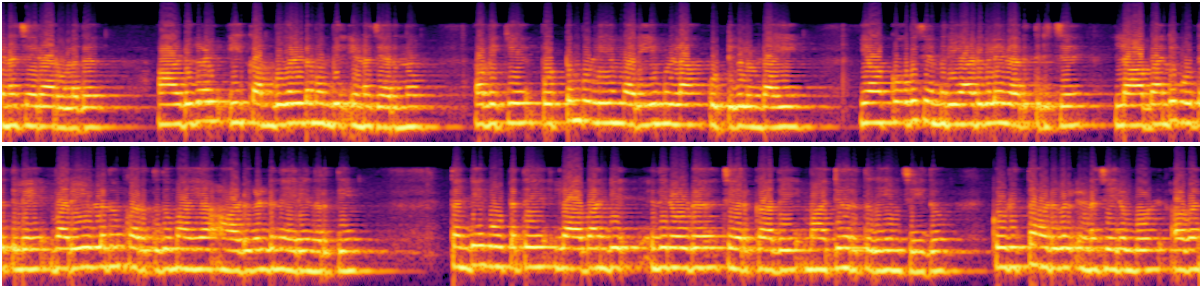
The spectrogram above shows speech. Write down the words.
ഇണചേരാറുള്ളത്. ആടുകൾ ഈ കമ്പുകളുടെ മുമ്പിൽ ഇണചേർന്നു. അവയ്ക്ക് പൊട്ടും പുള്ളിയും വരയുമുള്ള കുട്ടികളുണ്ടായി. യാക്കോബ് ചെമ്മരിയാടുകളെ വേർതിരിച്ച് ലാബാന്റെ കൂട്ടത്തിലെ വരയുള്ളതും കറുത്തതുമായ ആടുകളുടെ നേരെ നിർത്തി. തന്റെ കൂട്ടത്തെ ലാബാന്റെ ഇതിനോട് ചേർക്കാതെ മാറ്റി നിർത്തുകയും ചെയ്തു. കൊഴുത്ത ആടുകൾ ഇണചേരുമ്പോൾ അവൻ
